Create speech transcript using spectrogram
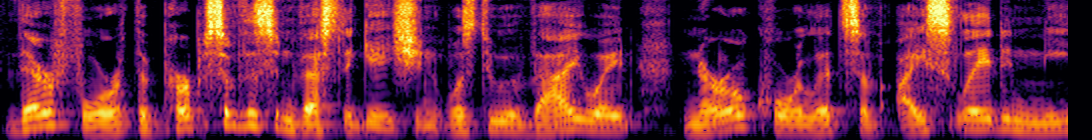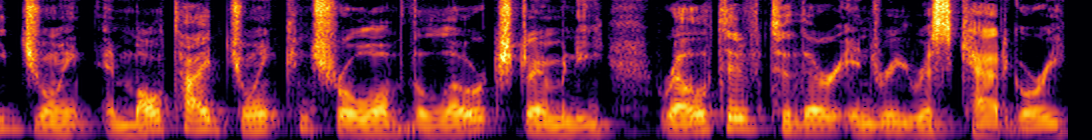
Therefore, the purpose of this investigation was to evaluate neural correlates of isolated knee joint and multi joint control of the lower extremity relative to their injury risk category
